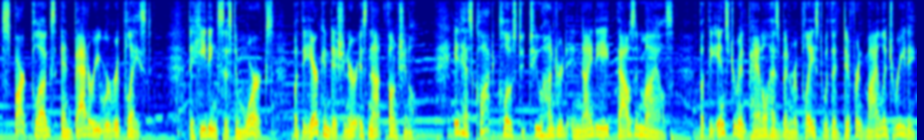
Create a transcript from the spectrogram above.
spark plugs, and battery were replaced. The heating system works, but the air conditioner is not functional. It has clocked close to 298,000 miles, but the instrument panel has been replaced with a different mileage reading.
